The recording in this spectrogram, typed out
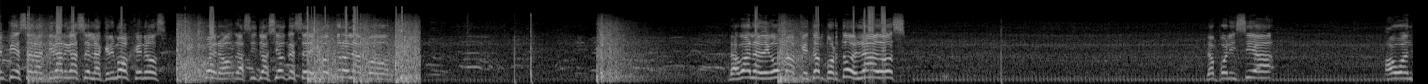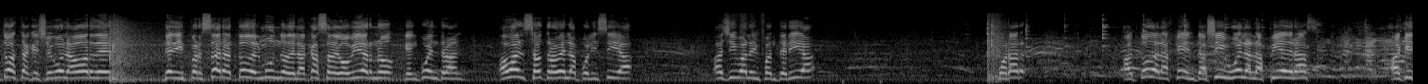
empiezan a tirar gases lacrimógenos. Bueno, la situación que se descontrola por las balas de goma que están por todos lados. La policía aguantó hasta que llegó la orden de dispersar a todo el mundo de la casa de gobierno que encuentran. Avanza otra vez la policía. Allí va la infantería. Por a toda la gente. Allí vuelan las piedras. Aquí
